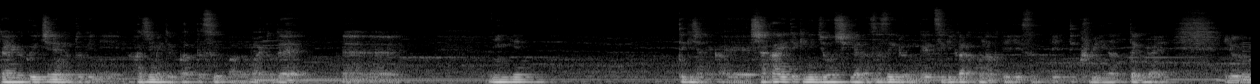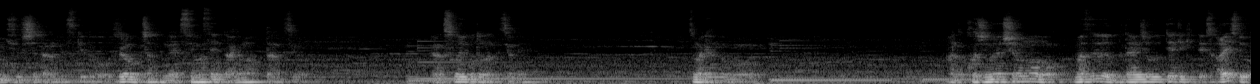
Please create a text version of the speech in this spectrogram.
大学1年の時に初めて受かったスーパーのバイトで、えー、人間的じゃないか、えー、社会的に常識がなさすぎるんで次から来なくていいですって言ってクビになったぐらいいろいろミスしてたんですけどそれはもうちゃんとねすいませんって謝ったんですよ。そういうことなんですよね。つまりあのあの小島よしおもまず舞台上出てきてあれですよ。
